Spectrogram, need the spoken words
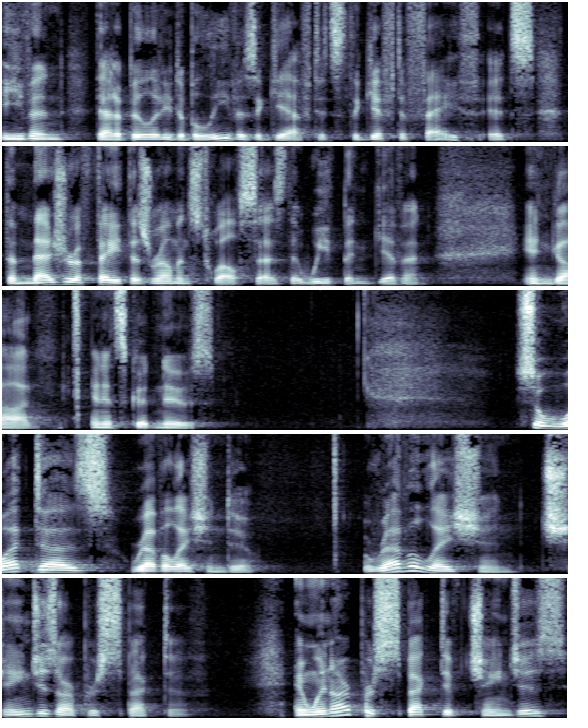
even that ability to believe is a gift. It's the gift of faith. It's the measure of faith, as Romans 12 says, that we've been given. in God, and it's good news. So, what does Revelation do? Revelation changes our perspective. And when our perspective changes,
